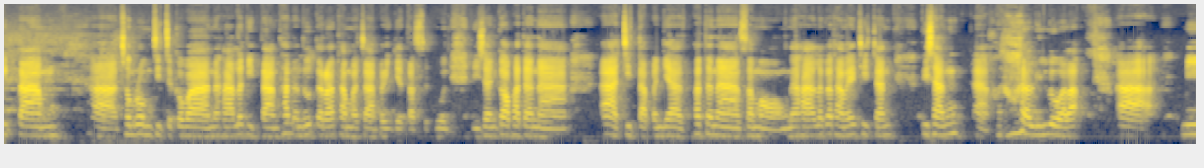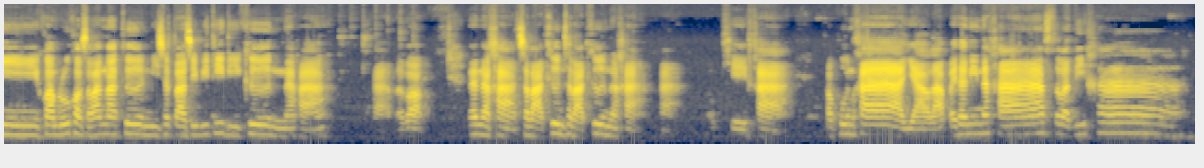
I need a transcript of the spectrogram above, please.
ติดตามชมรมจิตจักรวาลนะคะและติดตามท่านอนุตตรธรรมอาจารย์ปริญญาตสกุลดิฉันก็พัฒนาจิตตปัญญาพัฒนาสมองนะคะแล้วก็ทำให้ดิฉันดิฉันอ่าขอโทษลิ้นรัวละมีความรู้ความสามารถมากขึ้น มีชะตาชีวิตที่ดีขึ้นนะคะ แล้วก็นั่นนะคะฉลาดขึ้นฉลาดขึ้นนะคะอะโอเคค่ะ ขอบคุณค่ะ ยาวรับไปเท่านี้นะคะ สวัสดีค่ะ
